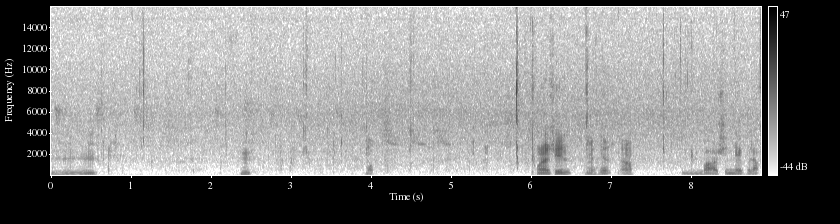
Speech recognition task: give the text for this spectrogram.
อื้อหืออืมหมดคนละชิ้นไม่ใช่เอาอืมพ่อเอาชิ้นเล็กไปแล้ว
